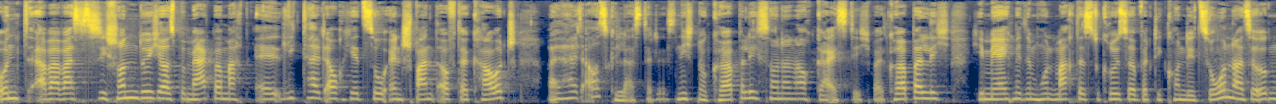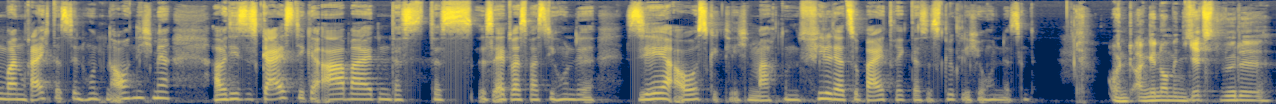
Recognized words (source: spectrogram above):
und aber was sich schon durchaus bemerkbar macht, er liegt halt auch jetzt so entspannt auf der Couch, weil er halt ausgelastet ist. Nicht nur körperlich, sondern auch geistig. Weil körperlich, je mehr ich mit dem Hund mache, desto größer wird die Kondition. Also irgendwann reicht das den Hunden auch nicht mehr. Aber dieses geistige Arbeiten, das, das ist etwas, was die Hunde sehr ausgeglichen macht und viel dazu beiträgt, dass es glückliche Hunde sind. Und angenommen, jetzt würde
